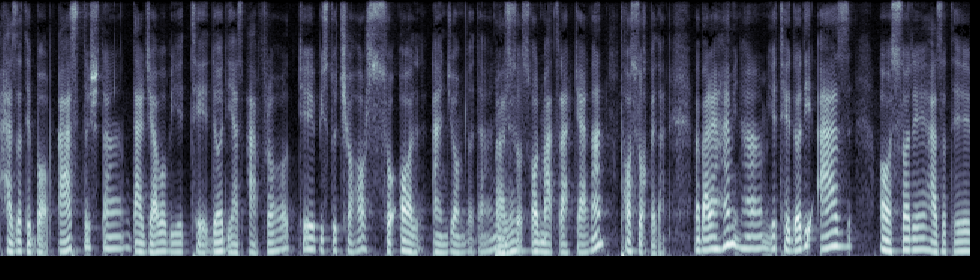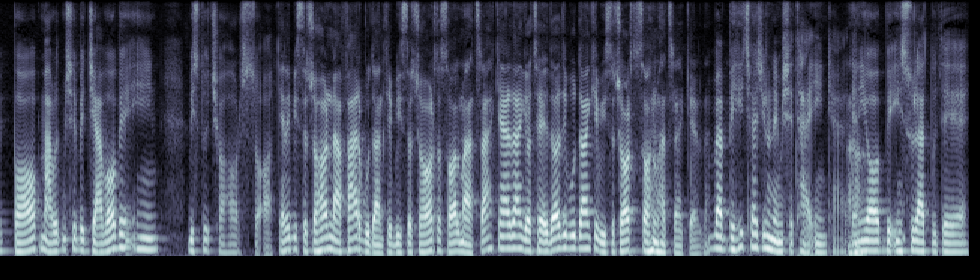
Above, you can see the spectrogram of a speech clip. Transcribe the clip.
حضرت باب قصد داشتن در جواب یه تعدادی از افراد که 24 سوال انجام دادن بله. 24 سوال مطرح کردن پاسخ بدن و برای همین هم یه تعدادی از آثار حضرت باب مربوط میشه به جواب این 24 سوال. یعنی 24 نفر بودن که 24 تا سوال مطرح کردن یا تعدادی بودن که 24 تا سوال مطرح کردن؟ و به هیچ وجه اینو نمیشه تعیین کرد. یعنی یا به این صورت بوده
